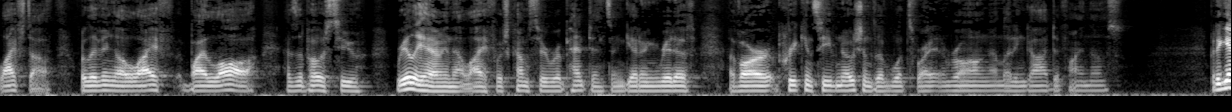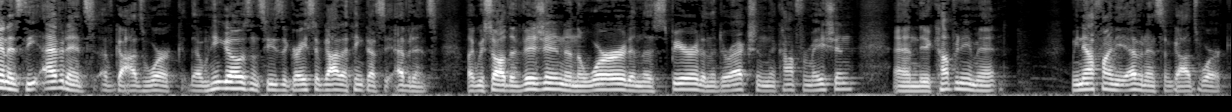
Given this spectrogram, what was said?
lifestyle. We're living a life by law as opposed to really having that life which comes through repentance and getting rid of, of our preconceived notions of what's right and wrong and letting God define those. But again, it's the evidence of God's work that when he goes and sees the grace of God, I think that's the evidence. Like we saw the vision and the word and the spirit and the direction, and the confirmation and the accompaniment, we now find the evidence of God's work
